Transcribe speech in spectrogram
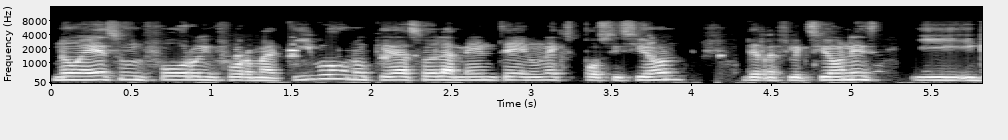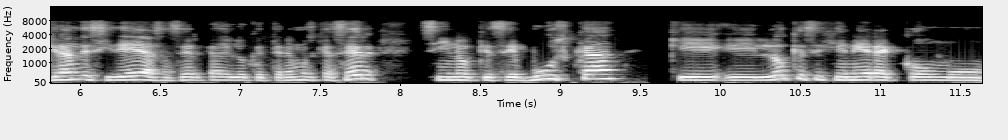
no es un foro informativo, no queda solamente en una exposición de reflexiones y, grandes ideas acerca de lo que tenemos que hacer, sino que se busca que eh, lo que se genera como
